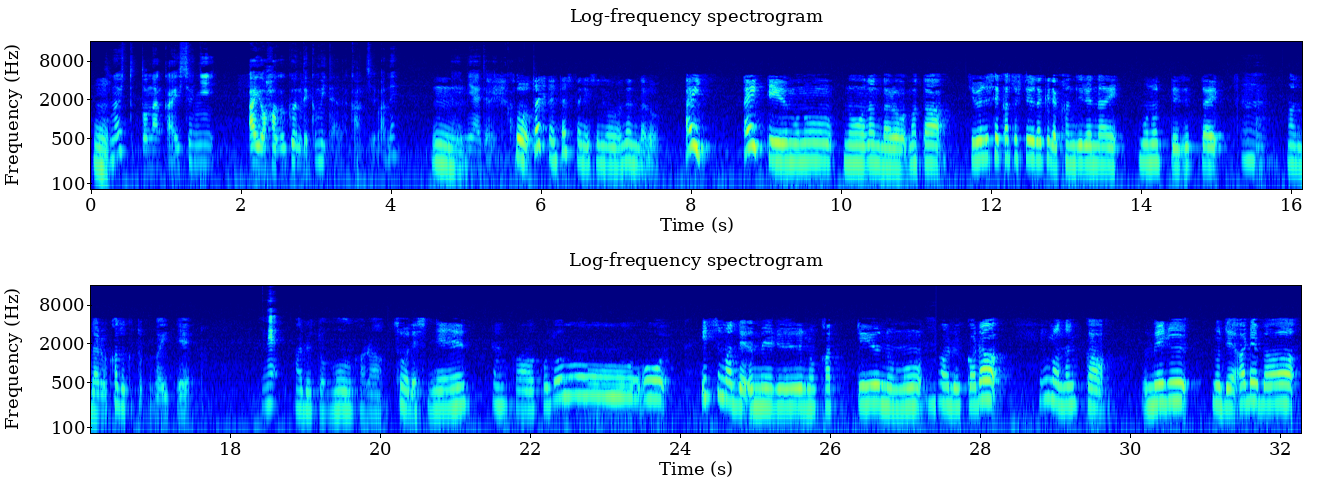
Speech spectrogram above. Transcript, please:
うん。その人となんか一緒に愛を育んでいくみたいな感じはね、うん。意。味合いではいいのかな。そう、確かに確かにその、なんだろう、愛、愛っていうものの、なんだろう、また、自分で生活してるだけでは感じれないものって絶対、うなんだろう、家族とかがいて、んね。あると思うから、そうですね。なんか、子供をいつまで産めるのかっていうのもあるから、今なんか、産めるのであれば、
